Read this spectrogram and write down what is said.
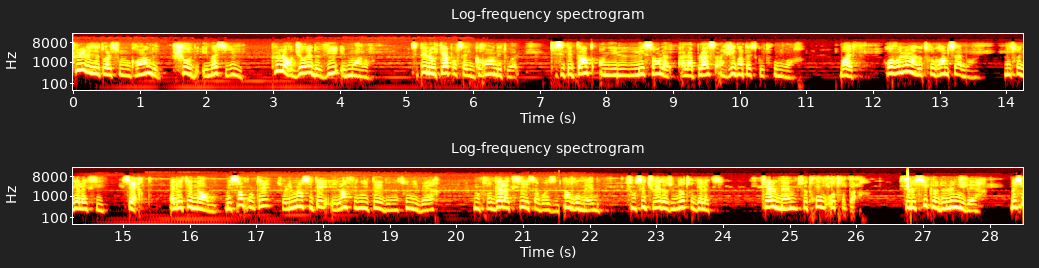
plus les étoiles sont grandes, chaudes et massives, plus leur durée de vie est moindre. C'était le cas pour cette grande étoile, qui s'est éteinte en y laissant à la place un gigantesque trou noir. Bref, revenons à notre grande sabre, notre galaxie. Certes, elle est énorme, mais sans compter sur l'immensité et l'infinité de notre univers, notre galaxie et sa voisine, Andromède, sont situées dans une autre galaxie, qui elle-même se trouve autre part. C'est le cycle de l'univers. Mais si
